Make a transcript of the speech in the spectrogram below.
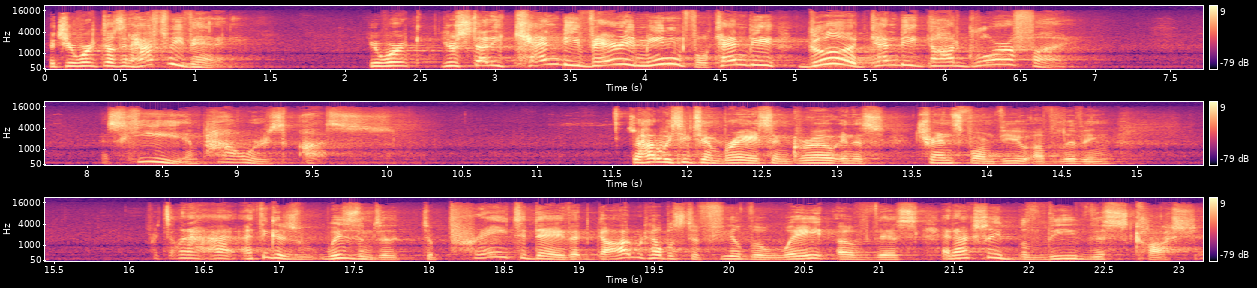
but your work doesn't have to be vanity. Your work, your study can be very meaningful, can be good, can be God glorifying as He empowers us. So, how do we seek to embrace and grow in this transformed view of living? I think there's wisdom to, to pray today that God would help us to feel the weight of this and actually believe this caution.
